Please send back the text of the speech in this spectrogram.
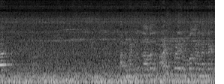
எங்களிடம் அது மட்டும் இல்லாமல் அடிப்படை உபகரணங்கள்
